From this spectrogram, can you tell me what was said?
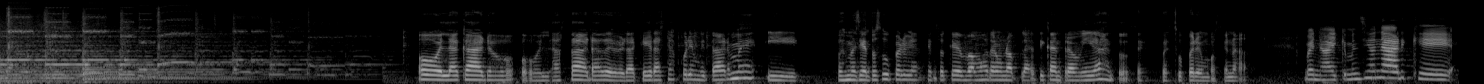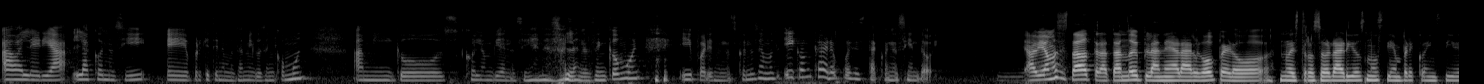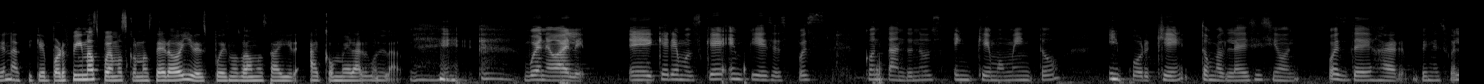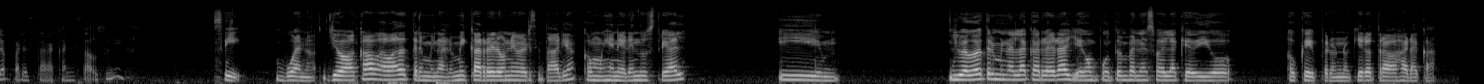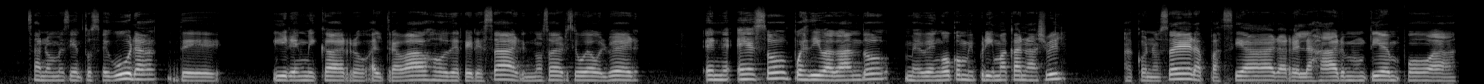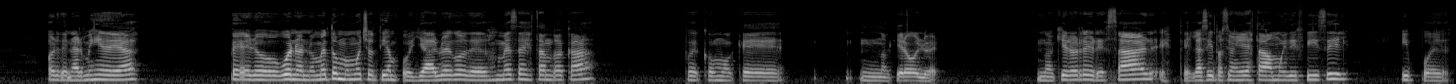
Hola, Caro. Hola, Sara. De verdad que gracias por invitarme y pues me siento súper bien. Siento que vamos a tener una plática entre amigas, entonces pues súper emocionada. Bueno, hay que mencionar que a Valeria la conocí eh, porque tenemos amigos en común, amigos colombianos y venezolanos en común, y por eso nos conocemos. Y con Caro pues está conociendo hoy habíamos estado tratando de planear algo, pero nuestros horarios no siempre coinciden, así que por fin nos podemos conocer hoy y después nos vamos a ir a comer a algún lado. bueno, vale, eh, queremos que empieces pues contándonos en qué momento y por qué tomas la decisión pues de dejar Venezuela para estar acá en Estados Unidos. Sí, bueno, yo acababa de terminar mi carrera universitaria como ingeniera industrial y luego de terminar la carrera llega un punto en Venezuela que digo, ok, pero no quiero trabajar acá. O sea, no me siento segura de ir en mi carro al trabajo, de regresar, no saber si voy a volver. En eso, pues divagando, me vengo con mi prima acá a Nashville a conocer, a pasear, a relajarme un tiempo, a ordenar mis ideas. Pero bueno, no me tomó mucho tiempo. Ya luego de dos meses estando acá, pues como que no quiero volver no quiero regresar, este, la situación ya estaba muy difícil y pues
